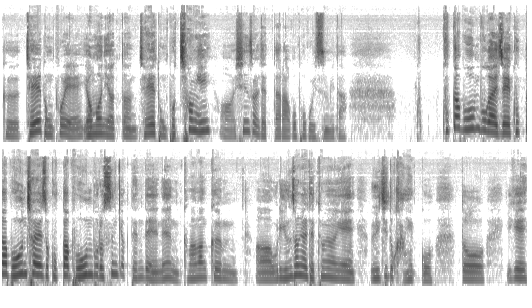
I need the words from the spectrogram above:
그 재동포의 염원이었던 재동포청이 어, 신설됐다라고 보고 있습니다. 구- 국가보훈부가 이제 국가보훈처에서 국가보훈부로 승격된 데에는 그만큼 어, 우리 윤석열 대통령의 의지도 강했고 또 이게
